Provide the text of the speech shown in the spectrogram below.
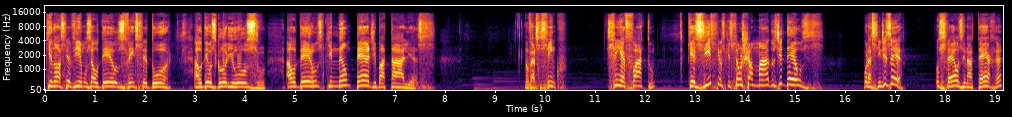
que nós servimos ao Deus vencedor, ao Deus glorioso, ao Deus que não perde batalhas. No verso 5, sim, é fato que existem os que são chamados de deuses, por assim dizer, os céus e na terra,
